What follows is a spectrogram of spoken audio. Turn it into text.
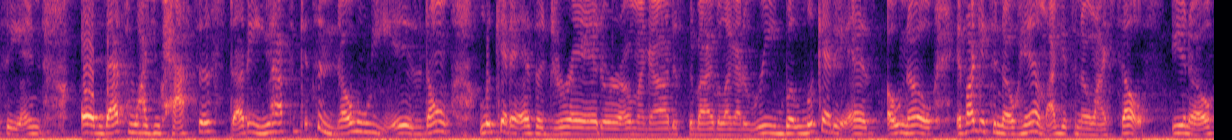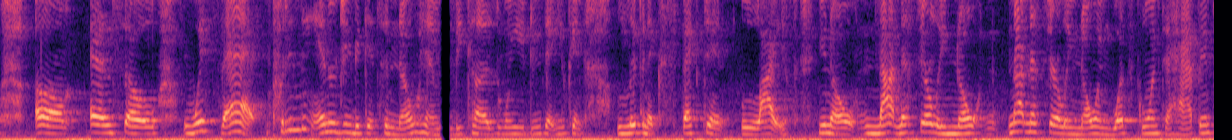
see and and that's why you have to study. You have to get to know who he is. Don't look at it as a dread or oh my god it's the bible i gotta read but look at it as oh no if i get to know him i get to know myself you know? Um, and so with that put in the energy to get to know him because when you do that you can live an expectant life you know not necessarily know not necessarily knowing what's going to happen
